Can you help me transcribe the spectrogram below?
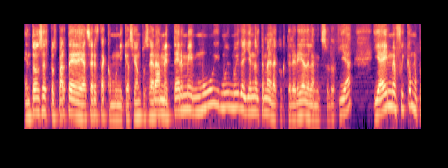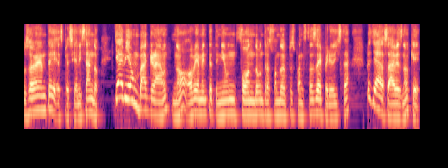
Entonces, pues parte de hacer esta comunicación, pues era meterme muy, muy, muy de lleno el tema de la coctelería, de la mixología, y ahí me fui como pues obviamente especializando. Ya había un background, ¿no? Obviamente tenía un fondo, un trasfondo, pues cuando estás de periodista, pues ya sabes, ¿no? Que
